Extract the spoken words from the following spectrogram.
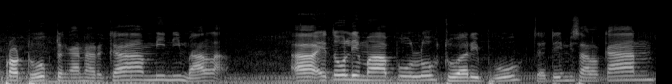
produk dengan harga minimal uh, itu 52.000 jadi misalkan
